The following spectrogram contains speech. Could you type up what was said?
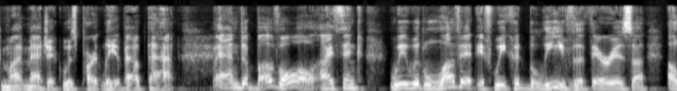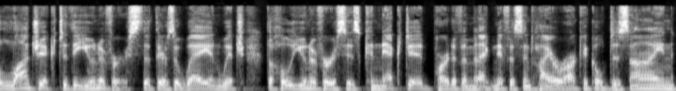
My magic was partly about that. And above all, I think we would love it if we could believe that there is a, a logic to the universe, that there's a way in which the whole universe is connected, part of a magnificent hierarchical design,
